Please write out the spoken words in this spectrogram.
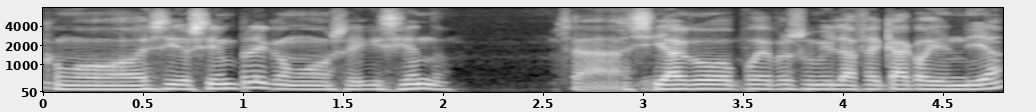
como he sido siempre y como seguís siendo. O sea, si algo puede presumir la FECAC hoy en día,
